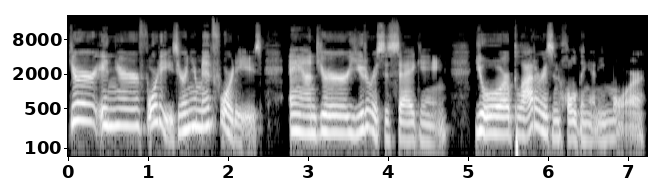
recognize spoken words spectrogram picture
you're in your 40s, you're in your mid 40s, and your uterus is sagging, your bladder isn't holding anymore.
